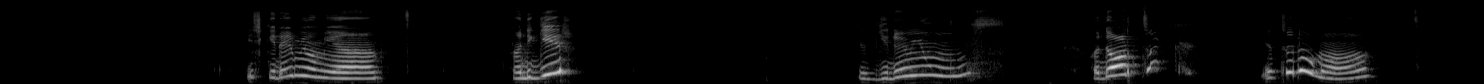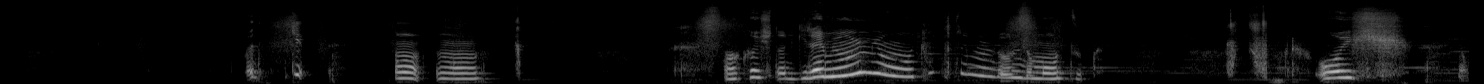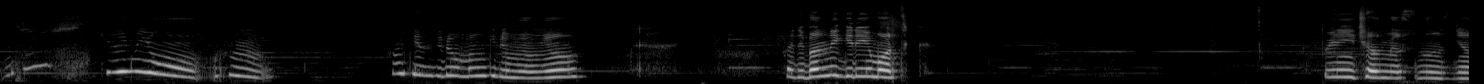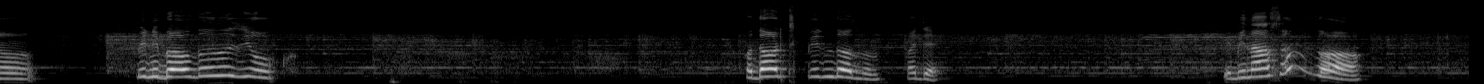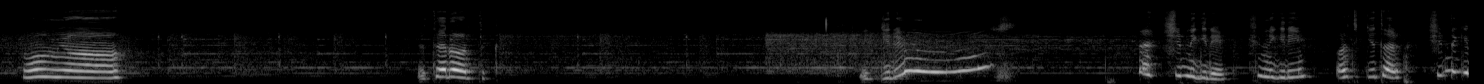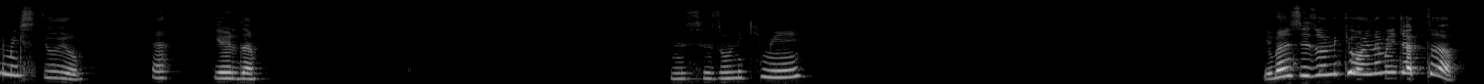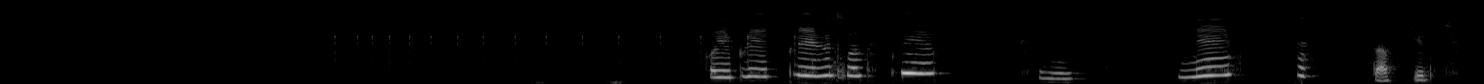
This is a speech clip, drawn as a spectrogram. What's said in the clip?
Hiç giremiyorum ya. Hadi gir. Ya giremiyorum. Uf. Hadi artık. Yeter ama. Hadi gir. Arkadaşlar giremiyorum ya. Çok sinirlendim artık. Oy. Uf, giremiyorum. Herkes giriyor ben giremiyorum ya. Hadi ben de gireyim artık. Beni hiç almıyorsunuz ya. Beni bir aldığınız yok. Hadi artık beni de alın. Hadi. Ya beni alsanıza. Oğlum ya. Yeter artık. Ya giremiyoruz. Heh, şimdi gireyim. Şimdi gireyim. Artık yeter. Şimdi girmek istiyorum. Heh, girdim. Ne sezon 2 mi? Ya ben sezon 2 oynamayacaktım. Hayır play, play lütfen. Play. İşte bu. Ne? Heh. Tamam girdik.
